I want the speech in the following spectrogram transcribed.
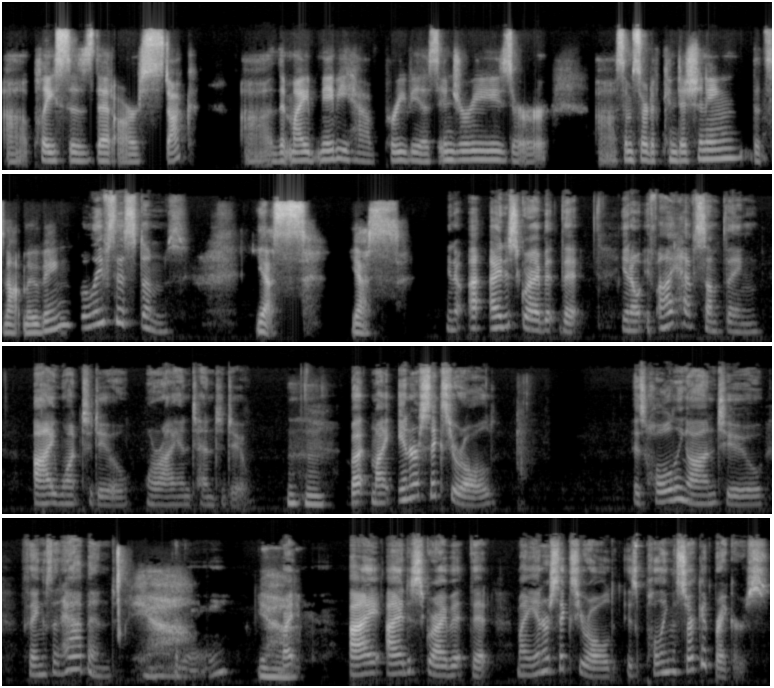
uh, places that are stuck, uh, that might maybe have previous injuries or uh, some sort of conditioning that's not moving. Belief systems. Yes. Yes. You know, I, I describe it that, you know, if I have something I want to do or I intend to do, mm-hmm. but my inner six year old is holding on to things that happened yeah. to me. Yeah. Right. I, I describe it that my inner six year old is pulling the circuit breakers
